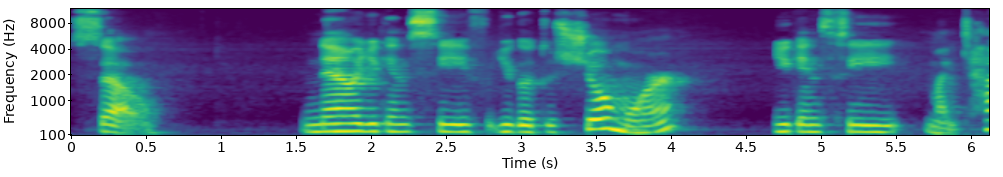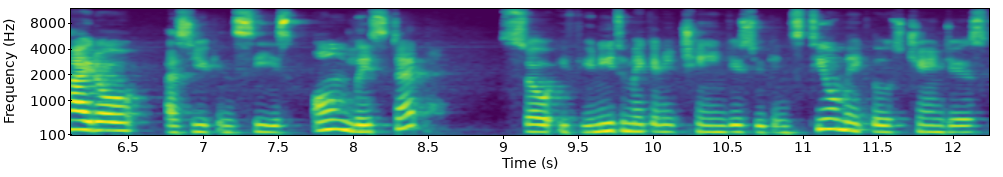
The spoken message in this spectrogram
So now you can see if you go to show more, you can see my title as you can see is unlisted. So if you need to make any changes, you can still make those changes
